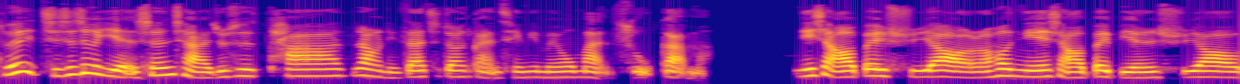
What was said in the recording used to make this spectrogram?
所以其实这个衍生起来，就是他让你在这段感情里没有满足感嘛？你想要被需要，然后你也想要被别人需要，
